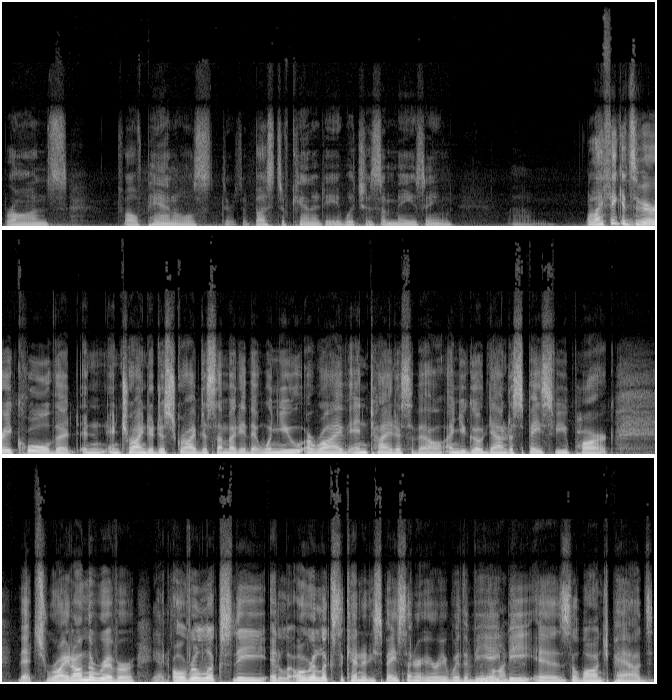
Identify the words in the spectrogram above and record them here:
bronze, 12 panels. There's a bust of Kennedy, which is amazing. Well, I think it's mm-hmm. very cool that, in, in trying to describe to somebody that when you arrive in Titusville and you go down to Spaceview Park, that's right on the river. Yes. It overlooks the it overlooks the Kennedy Space Center area where the VAB launches. is, the launch pads.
